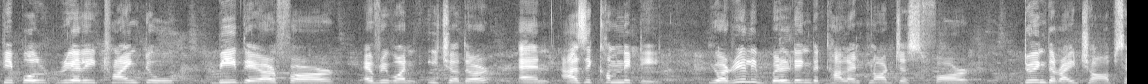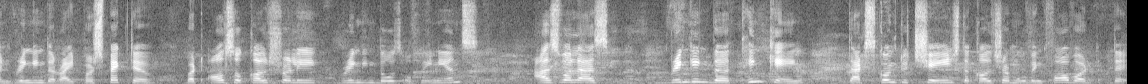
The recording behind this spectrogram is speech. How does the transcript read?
People really trying to be there for everyone, each other, and as a community, you are really building the talent not just for doing the right jobs and bringing the right perspective, but also culturally bringing those opinions, as well as bringing the thinking that's going to change the culture moving forward. The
